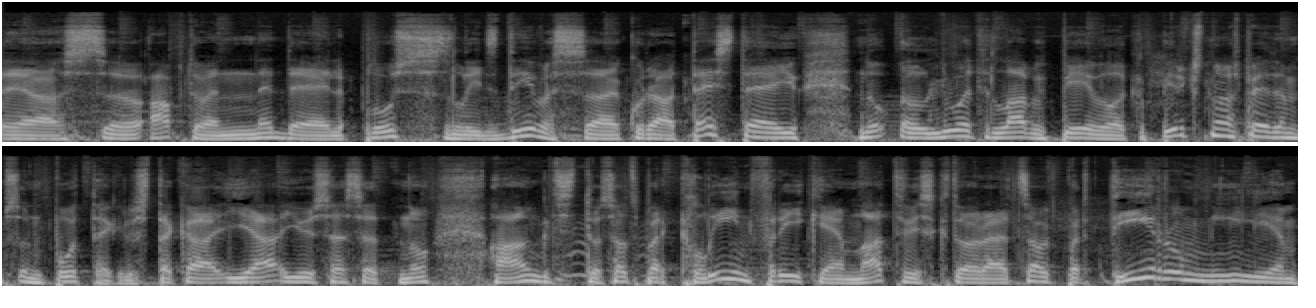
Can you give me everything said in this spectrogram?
tajās aptuveni nedēļa plus līdz divas, kurā testēju, nu, ļoti labi pievilka pirkstnospiedums un putekļus. Tā kā, ja jūs esat, nu, angliski to sauc par clean freakiem, latviešu to varētu saukt par tīrumīļiem,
